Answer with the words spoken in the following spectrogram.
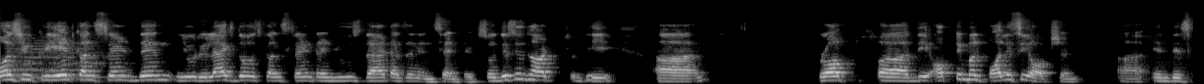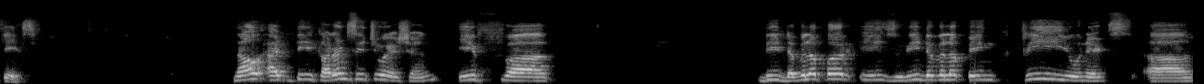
first you create constraint, then you relax those constraint and use that as an incentive. So this is not the uh, prop, uh, the optimal policy option uh, in this case. Now at the current situation, if uh, the developer is redeveloping three units uh,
